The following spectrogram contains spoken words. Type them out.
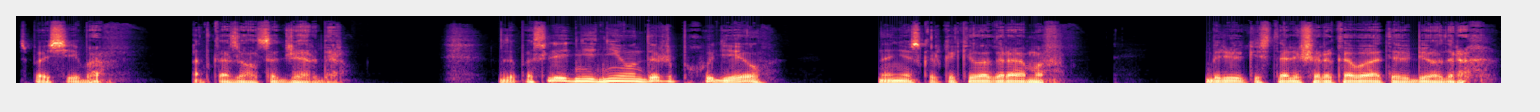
спасибо», — отказался Джербер. За последние дни он даже похудел на несколько килограммов. Брюки стали широковаты в бедрах.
